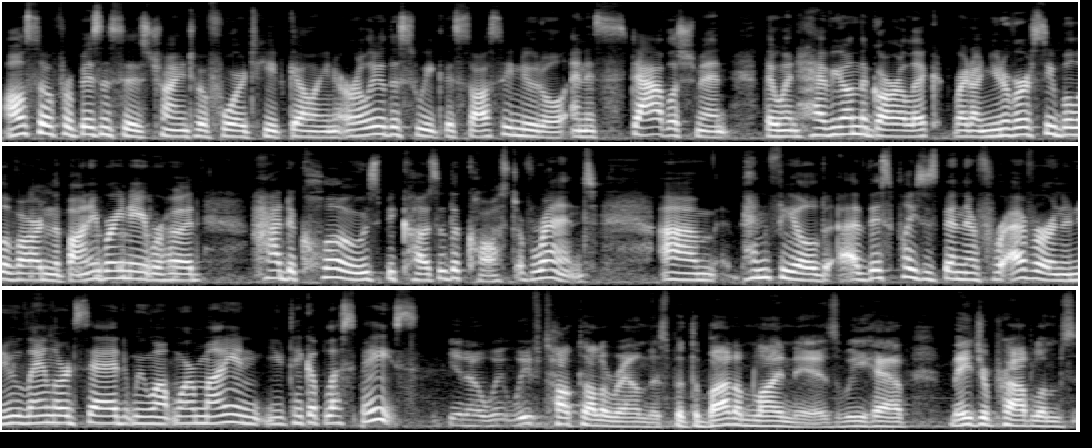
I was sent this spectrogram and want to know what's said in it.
Also, for businesses trying to afford to keep going, earlier this week, the Saucy Noodle, an establishment that went heavy on the garlic right on University Boulevard in the Bonnie Brae neighborhood, had to close because of the cost of rent. Um, Penfield, uh, this place has been there forever, and the new landlord said, We want more money and you take up less space. You know, we, have talked all around this, but the bottom line is we have major problems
